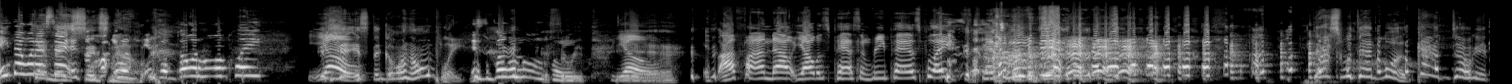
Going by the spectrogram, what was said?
Ain't that what That I said? makes It's, a, sense ho- it was, it's a going home plate. Yo, it's the going home plate. It's the going home It's plate. re- Yo. yeah. if I find out y'all was passing repass plates at the movie theater, That's what that was. God dog it.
